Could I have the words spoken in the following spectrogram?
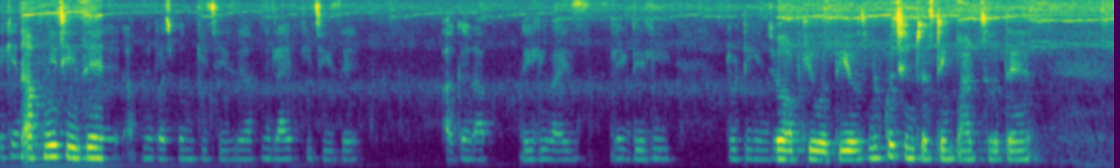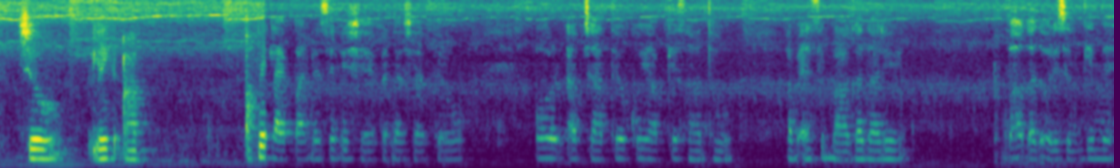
लेकिन अपनी चीज़ें। अपने बचपन की चीज़ें अपनी लाइफ की चीज़ें अगर आप daily wise like daily routine जो आपकी होती है उसमें कुछ इंटरेस्टिंग पार्ट्स होते हैं जो लाइक आप अपने लाइफ पार्टनर से भी शेयर करना चाहते हो और आप चाहते हो कोई आपके साथ हो अब ऐसी भागादारी भागादौड़ी ज़िंदगी में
